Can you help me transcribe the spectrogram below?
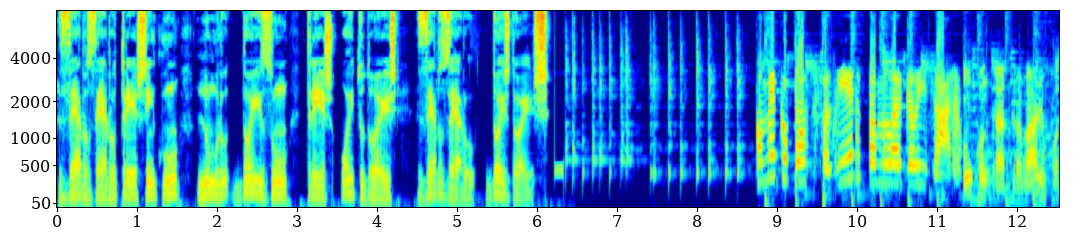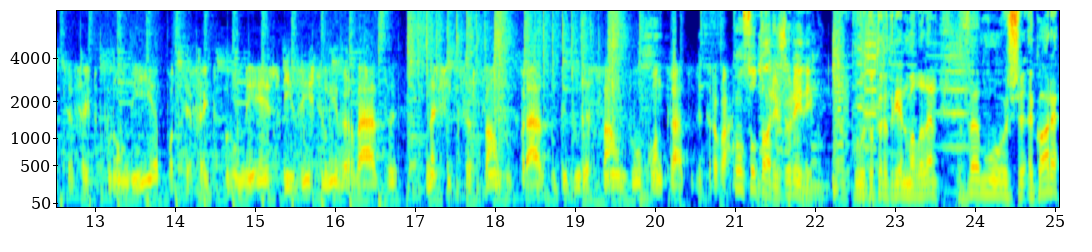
00351, número 213820022. Como é que eu posso fazer para me legalizar? Um contrato de trabalho pode ser feito por um dia, pode ser feito por um mês. Existe liberdade na fixação do prazo de duração do contrato de trabalho. Consultório Jurídico. Com o Dr. Adriano Malalane, vamos agora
